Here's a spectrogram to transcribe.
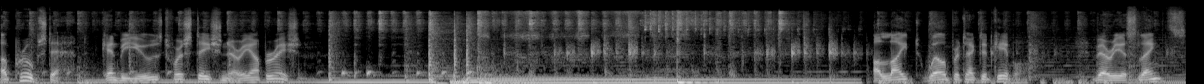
A probe stand can be used for stationary operation. A light, well-protected cable. Various lengths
